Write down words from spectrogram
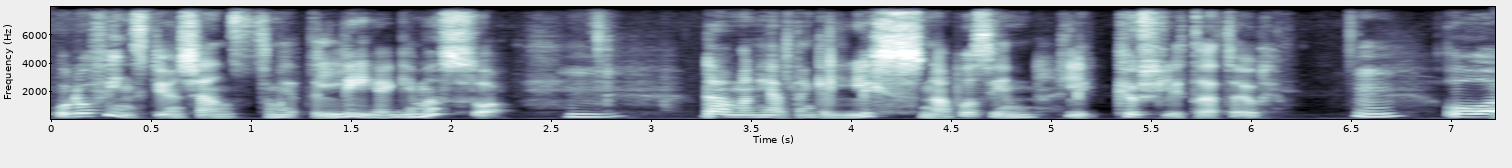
Och då finns det ju en tjänst som heter Legimus då. Där man helt enkelt lyssnar på sin li- kurslitteratur. Mm. Och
